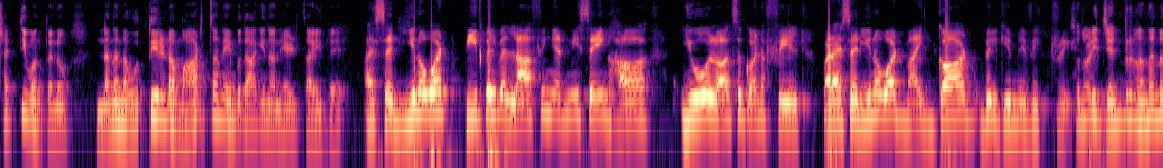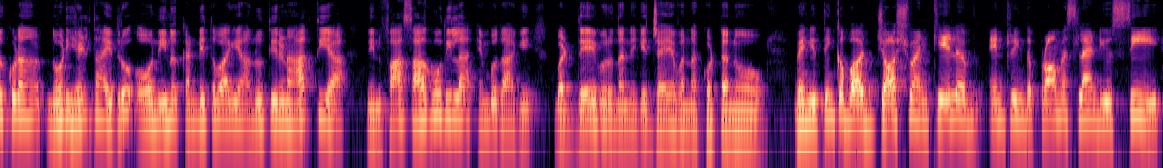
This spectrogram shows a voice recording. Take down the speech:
ಶಕ್ತಿವಂತನು ನನ್ನನ್ನು ಉತ್ತೀರ್ಣ ಮಾಡ್ತಾನೆ ಎಂಬುದಾಗಿ ನಾನು ಹೇಳ್ತಾ ಇದ್ದೆ I said you know what people were laughing at me saying How you will also going fail but But I you know what my God will give me victory. So ನೋಡಿ, ಜನರು ನನ್ನನ್ನು ಕೂಡ ನೋಡಿ ಹೇಳ್ತಾ ಇದ್ರು, ಓ, ನೀನು ಖಂಡಿತವಾಗಿ ಅನುತೀರ್ಣ ಆಗ್ತೀಯಾ? ನೀನು ಪಾಸ್ ಆಗುವುದಿಲ್ಲ ಎಂಬುದಾಗಿ. ಬಟ್ ದೇವರು ನನಗೆ ಜಯವನ್ನು ಕೊಟ್ಟನು. When you think about Joshua and Caleb entering the promised land, you see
